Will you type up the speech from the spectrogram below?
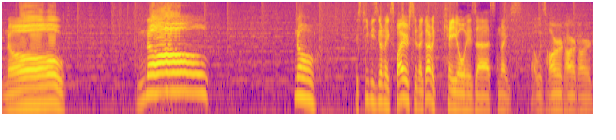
No! No! No! His TB's gonna expire soon. I gotta KO his ass. Nice. That was hard, hard, hard.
